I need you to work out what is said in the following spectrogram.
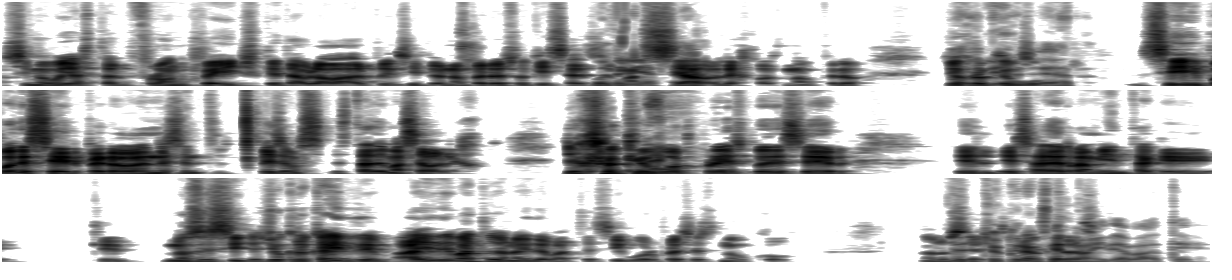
si me voy hasta el front page que te hablaba al principio, ¿no? Pero eso quizás es demasiado lejos, ¿no? Pero yo creo que... Ser? Sí, puede ser, pero en ese, está demasiado lejos. Yo creo que WordPress puede ser esa herramienta que, que, No sé si... Yo creo que hay, hay debate o no hay debate si WordPress es no code. No lo sé, yo creo que no hay debate.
